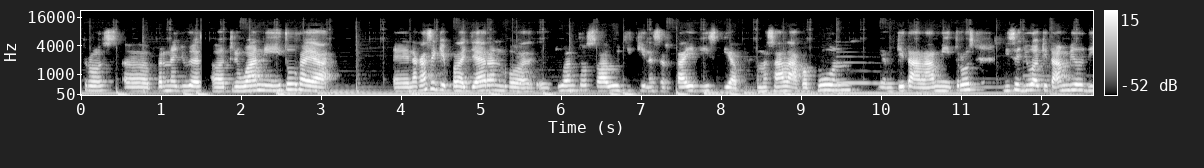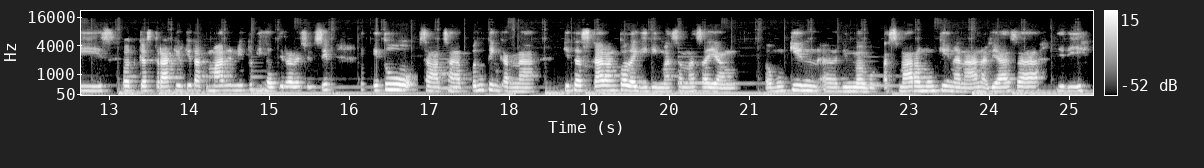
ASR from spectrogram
terus uh, pernah juga uh, Triwani itu kayak eh, nak kasih ke pelajaran bahwa eh, Tuhan tuh selalu jiki sertai di setiap masalah apa pun yang kita alami. Terus bisa juga kita ambil di podcast terakhir kita kemarin itu di healthy relationship itu sangat-sangat penting karena kita sekarang tuh lagi di masa-masa yang uh, mungkin uh, di mabuk asmara mungkin anak-anak biasa. Jadi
